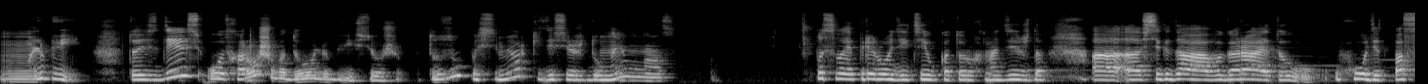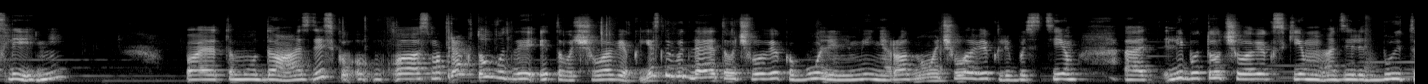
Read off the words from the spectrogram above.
любви. То есть здесь от хорошего до любви все же. Тузу, по семерке, здесь и ждуны у нас по своей природе, те, у которых надежда а, а, всегда выгорает и уходит последний. Поэтому, да, здесь а, смотря кто вы для этого человека. Если вы для этого человека более-менее родной человек, либо с тем, а, либо тот человек, с кем делит быт,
